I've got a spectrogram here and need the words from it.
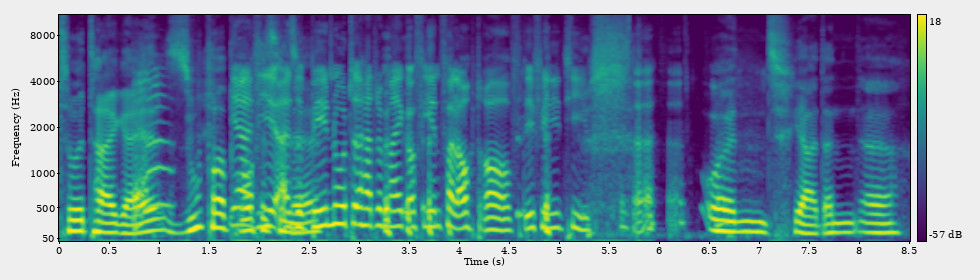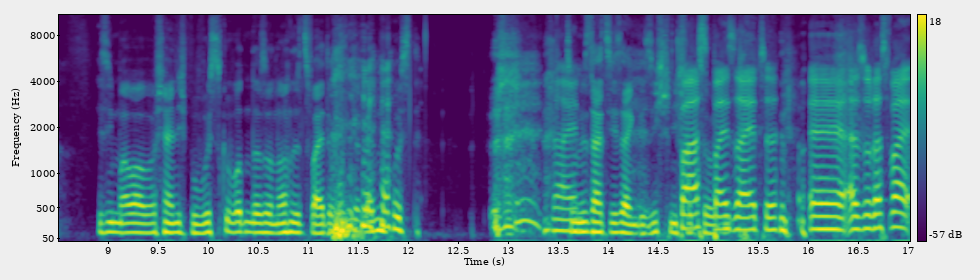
Total geil, super Ja, die, professionell. also B-Note hatte Mike auf jeden Fall auch drauf, definitiv. Und ja, dann äh, ist ihm aber wahrscheinlich bewusst geworden, dass er noch eine zweite Runde rennen musste. Nein. Zumindest hat sich sein Gesicht nicht Spaß verzogen. beiseite. äh, also das war,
